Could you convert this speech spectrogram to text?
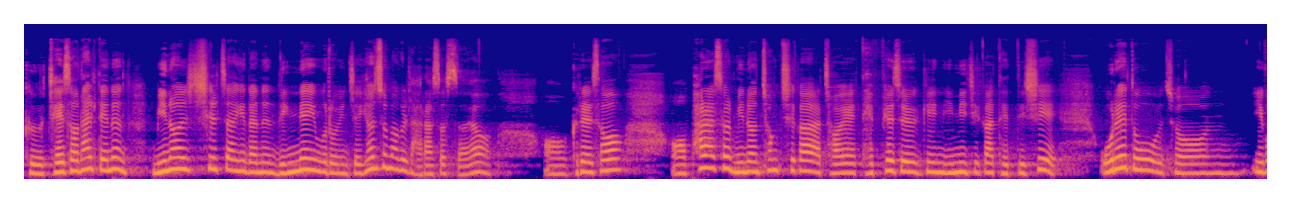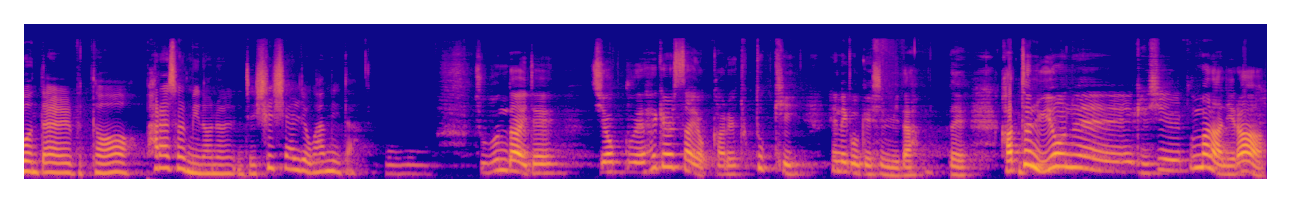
그 재선할 때는 민원실장이라는 닉네임으로 이제 현수막을 달았었어요. 어, 그래서 어, 파라솔 민원 청취가 저의 대표적인 이미지가 됐듯이 올해도 전 이번 달부터 파라솔 민원을 이제 실시하려고 합니다. 두 분 다 이제 지역구의 해결사 역할을 톡톡히 해내고 계십니다. 네. 같은 위원회에 계실 뿐만 아니라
